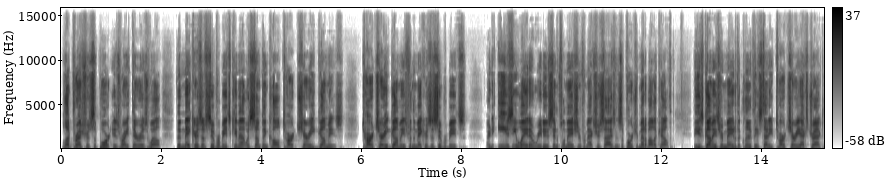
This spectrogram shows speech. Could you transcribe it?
Blood pressure support is right there as well. The makers of SuperBeets came out with something called Tart Cherry Gummies. Tart Cherry Gummies from the makers of Super Beats are an easy way to reduce inflammation from exercise and support your metabolic health. These gummies are made with a clinically studied tart cherry extract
